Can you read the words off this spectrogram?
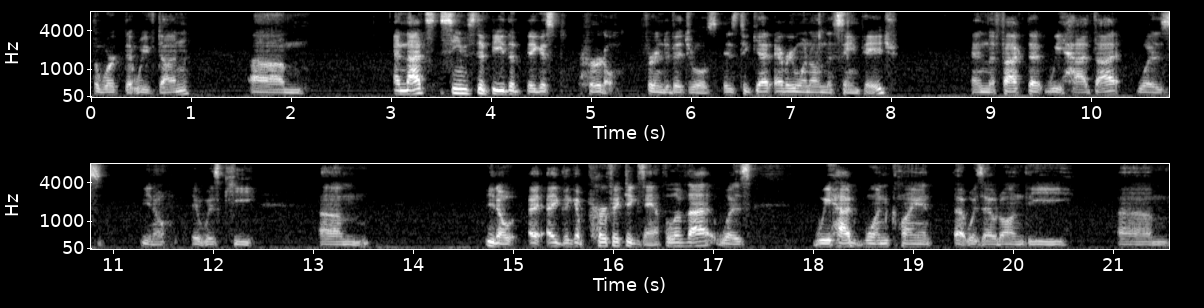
the work that we've done. Um, and that seems to be the biggest hurdle for individuals is to get everyone on the same page. And the fact that we had that was you know it was key. Um, you know I, I think a perfect example of that was we had one client that was out on the um,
